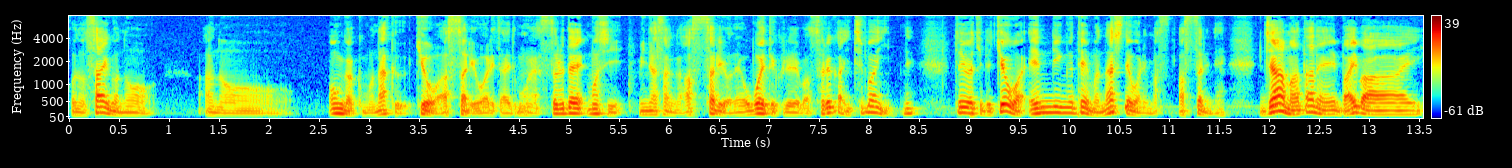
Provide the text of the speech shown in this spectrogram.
この最後のあの音楽もなく今日はあっさり終わりたいと思います。それでもし皆さんがあっさりをね覚えてくれればそれが一番いいね。というわけで今日はエンディングテーマなしで終わります。あっさりね。じゃあまたねバイバイ。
